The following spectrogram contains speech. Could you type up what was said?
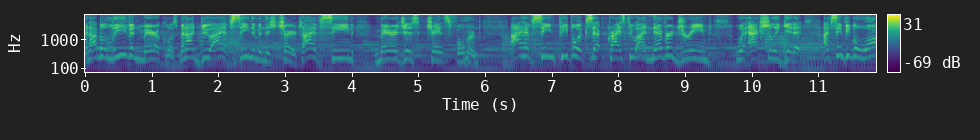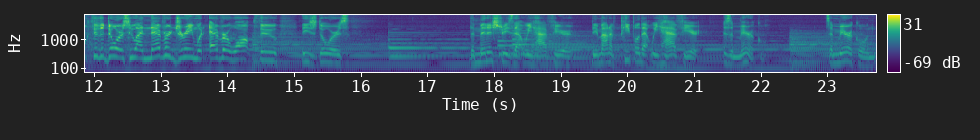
Man, I believe in miracles. Man, I do. I have seen them in this church. I have seen marriages transformed. I have seen people accept Christ who I never dreamed would actually get it. I've seen people walk through the doors who I never dreamed would ever walk through these doors. The ministries that we have here, the amount of people that we have here is a miracle. It's a miracle in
